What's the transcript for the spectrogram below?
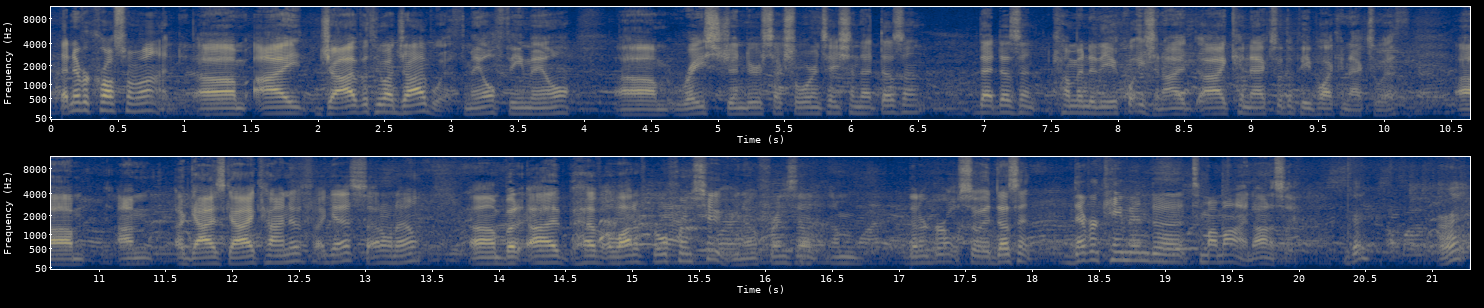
That never crossed my mind. Um, I jive with who I jive with, male, female, um, race, gender, sexual orientation. That doesn't that doesn't come into the equation. I, I connect with the people I connect with. Um, I'm a guy's guy, kind of, I guess. I don't know. Um, but I have a lot of girlfriends too, you know, friends that, um, that are girls. So it doesn't, never came into to my mind, honestly. Okay. All right.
